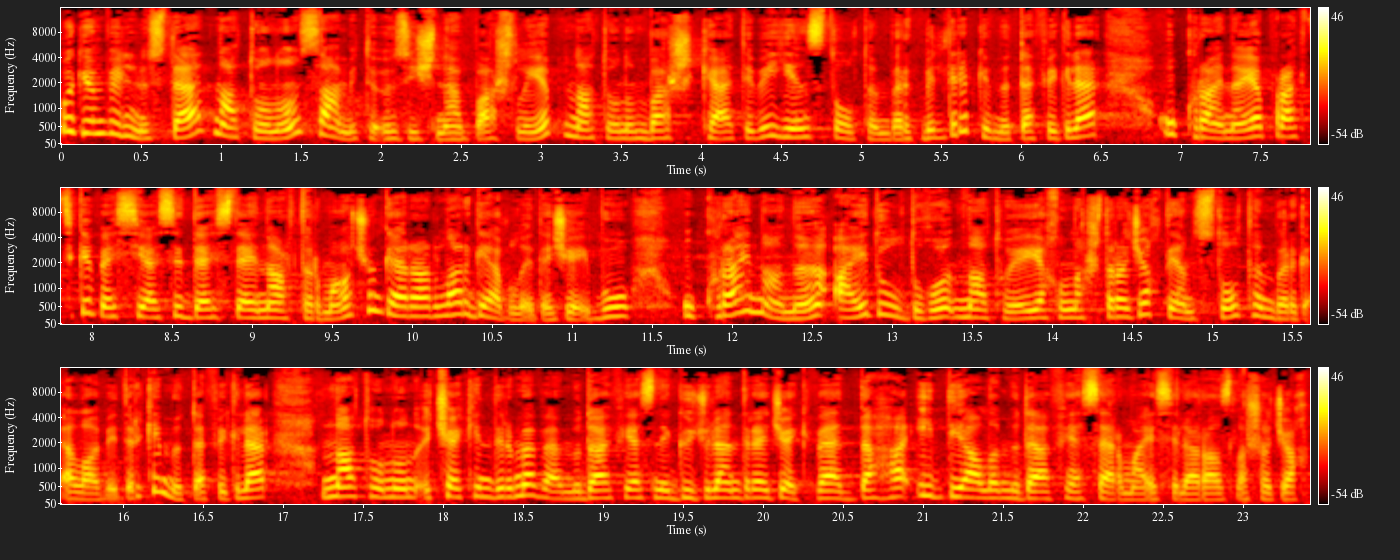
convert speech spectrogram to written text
Bugün Vilniusdə NATO-nun samiti öz işinə başlayıb. NATO-nun baş katibi Jens Stoltenberg bildirib ki, müttəfiqlər Ukraynaya praktiki və siyasi dəstəyini artırmaq üçün qərarlar qəbul edəcək. Bu, Ukraynanı aid olduğu NATO-ya yaxınlaşdıracaq deyən Stoltenberg əlavə edir ki, müttəfiqlər NATO-nun çəkindirmə və müdafiəsini gücləndirəcək və daha iddialı müdafiə sərmayəsi ilə razılaşacaq.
